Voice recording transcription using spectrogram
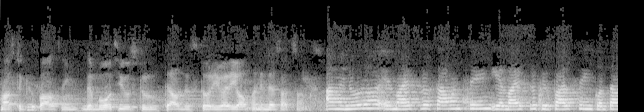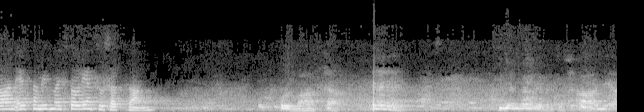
Master Kripal Singh, they both used to tell this story very often in their satsangs. A menudo el maestro Sawan Singh y el maestro Kripal Singh contaban esta misma historia en su satsang. कोई बादशाह जंगल में शिकार गया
